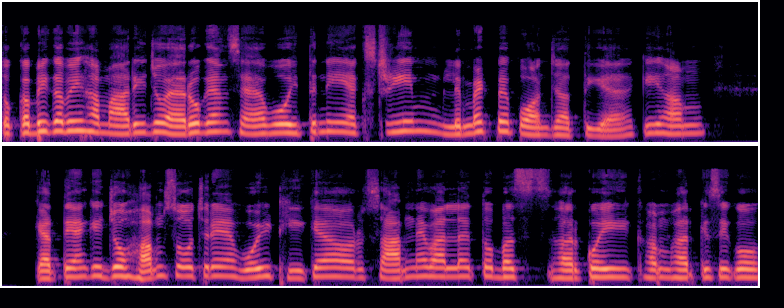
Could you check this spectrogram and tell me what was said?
तो कभी कभी हमारी जो एरोगेंस है, वो इतनी एक्सट्रीम लिमिट पे पहुँच जाती है कि हम कहते हैं कि जो हम सोच रहे हैं वही ठीक है, और सामने वाले तो बस हर कोई, हम हर किसी को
